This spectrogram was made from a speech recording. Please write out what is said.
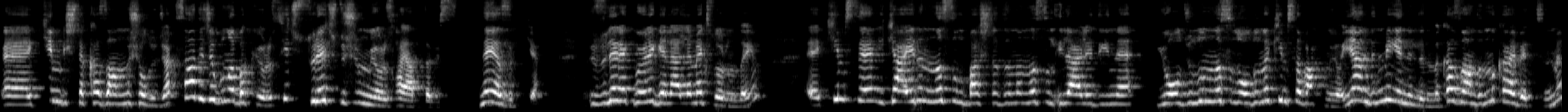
e, kim işte kazanmış olacak. Sadece buna bakıyoruz. Hiç süreç düşünmüyoruz hayatta biz. Ne yazık ki. Üzülerek böyle genellemek zorundayım. E, kimse hikayenin nasıl başladığına, nasıl ilerlediğine, yolculuğun nasıl olduğuna kimse bakmıyor. Yendin mi, yenildin mi, kazandın mı, kaybettin mi?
